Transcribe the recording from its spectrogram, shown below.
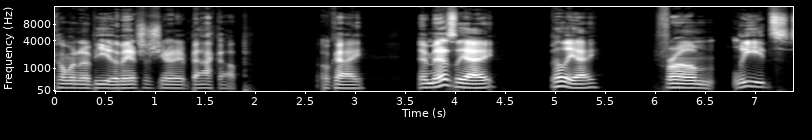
coming to be the Manchester United backup. Okay. And Meslier, Meslier from Leeds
